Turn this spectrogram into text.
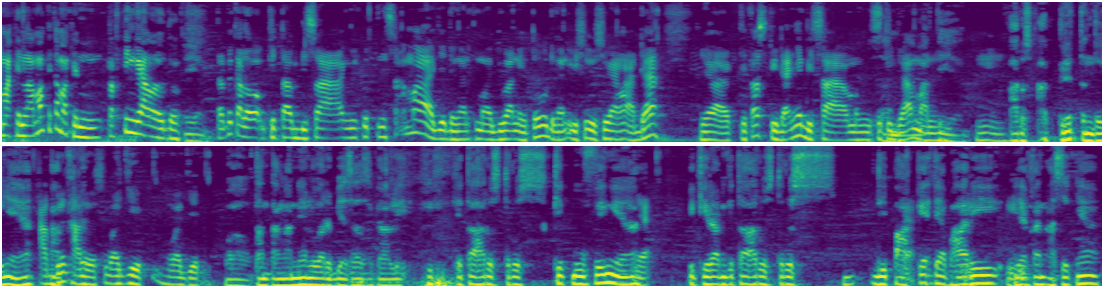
makin lama kita makin tertinggal tuh. Iya. Tapi kalau kita bisa ngikutin sama aja dengan kemajuan itu, dengan isu-isu yang ada, ya kita setidaknya bisa mengikuti Bisa zaman. ya. Hmm. harus upgrade tentunya ya. Upgrade harus wajib, wajib. Wow, tantangannya luar biasa sekali. kita harus terus keep moving ya. Ya. Pikiran kita harus terus dipakai tiap hari Hmm. ya kan asiknya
